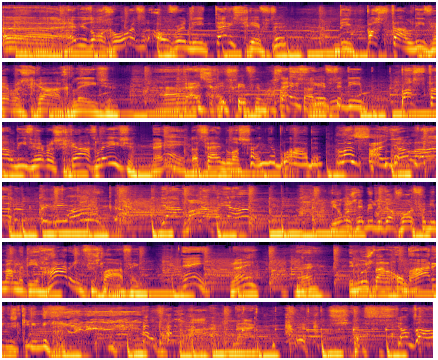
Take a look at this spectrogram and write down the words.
Eh, heb je het al gehoord over die tijdschriften die pasta-liefhebbers graag lezen? Tijdschriften. Tijdschriften die pasta-liefhebbers graag lezen. Nee. Dat zijn lasagnebladen. Lasagnebladen. Ja, ja, ja. Jongens, hebben jullie al gehoord van die man met die haringverslaving? Nee. Nee? Nee? Die moest naar een ontharingskliniek. Chantal,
